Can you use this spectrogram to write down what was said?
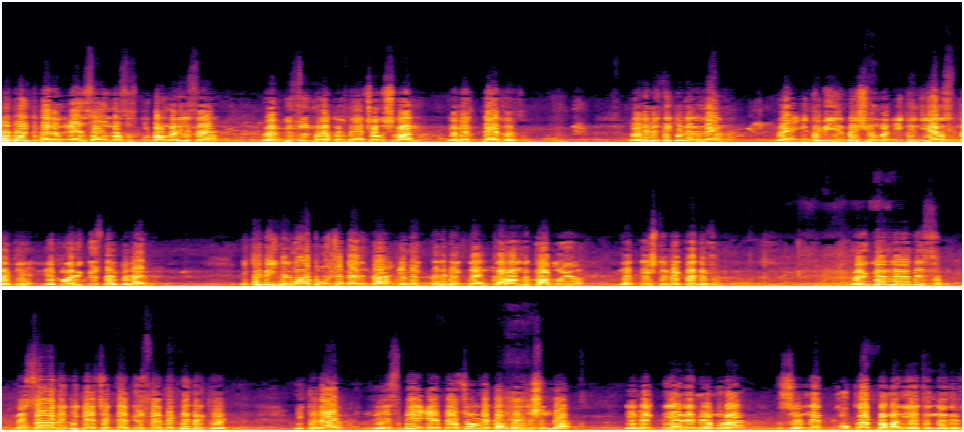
Bu politikanın en savunmasız kurbanları ise örgüsüz bırakılmaya çalışılan emeklilerdir. Elimizdeki veriler ve 2025 yılının ikinci yarısındaki ekonomik göstergeler 2026 Ocak ayında emeklileri bekleyen karanlık tabloyu netleştirmektedir. Öngörülerimiz ve sahadaki gerçekler göstermektedir ki iktidar resmi enflasyon rakamları dışında emekliye ve memura zırnık koklatmama niyetindedir.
